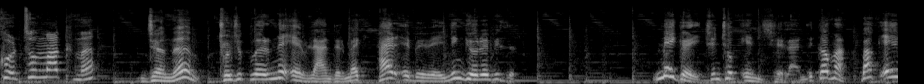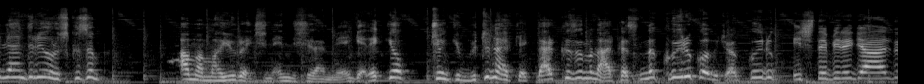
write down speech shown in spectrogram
Kurtulmak mı? Canım çocuklarını evlendirmek her ebeveynin görevidir. Mega için çok endişelendik ama bak evlendiriyoruz kızım. Ama Mayura için endişelenmeye gerek yok. Çünkü bütün erkekler kızımın arkasında kuyruk olacak kuyruk. İşte biri geldi.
